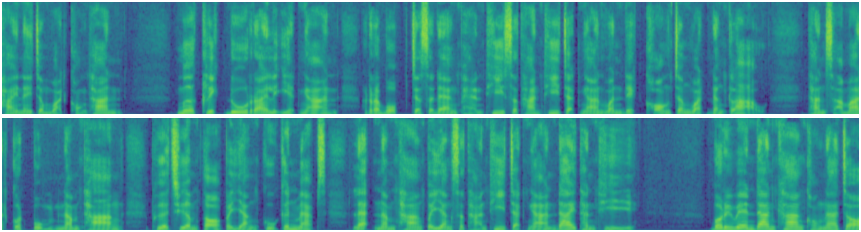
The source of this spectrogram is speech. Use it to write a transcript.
ภายในจังหวัดของท่าน เมื่อคลิกดูรายละเอียดงาน ระบบจะแสดงแผนที่สถานที่จัดงานวันเด็กของจังหวัดดังกล่าว ท่านสามารถกดปุ่มนำทาง เพื่อเชื่อมต่อไปยัง Google Maps และนำทางไปยังสถานที่จัดงานได้ทันที บริเวณด้านข้างของหน้าจอ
